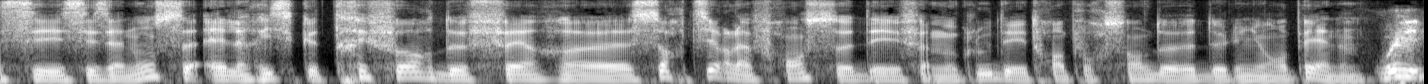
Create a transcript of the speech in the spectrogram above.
ces, ces annonces, elles risquent très fort de faire sortir la France des fameux clous des 3% de, de l'Union européenne. Oui,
